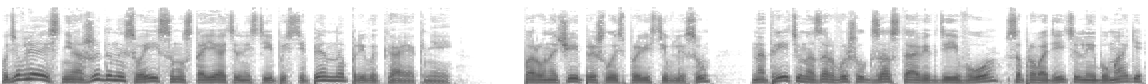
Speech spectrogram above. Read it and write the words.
удивляясь неожиданной своей самостоятельности и постепенно привыкая к ней. Пару ночей пришлось провести в лесу. На третью Назар вышел к заставе, где его сопроводительные бумаги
